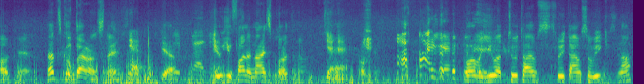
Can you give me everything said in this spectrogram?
Okay, that's good balance, eh? Yeah. Yeah. Balance. You, you find a nice partner. Yeah. Okay. yeah. what about you? Are two times, three times a week is enough?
